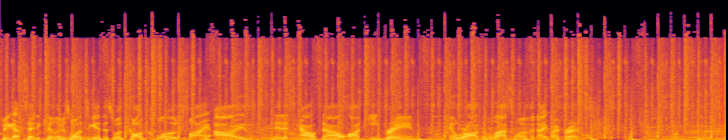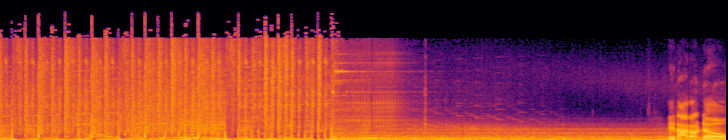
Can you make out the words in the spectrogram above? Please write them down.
Big up Teddy Killers. Once again, this one's called Close My Eyes, and it's out now on Eat Brain. And we're on to the last one of the night, my friends. And I don't know,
